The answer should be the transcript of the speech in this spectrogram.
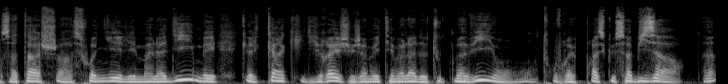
s'attache à soigner les maladies, mais quelqu'un qui dirait j'ai jamais été malade toute ma vie, on, trouverait presque ça bizarre. Hein.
